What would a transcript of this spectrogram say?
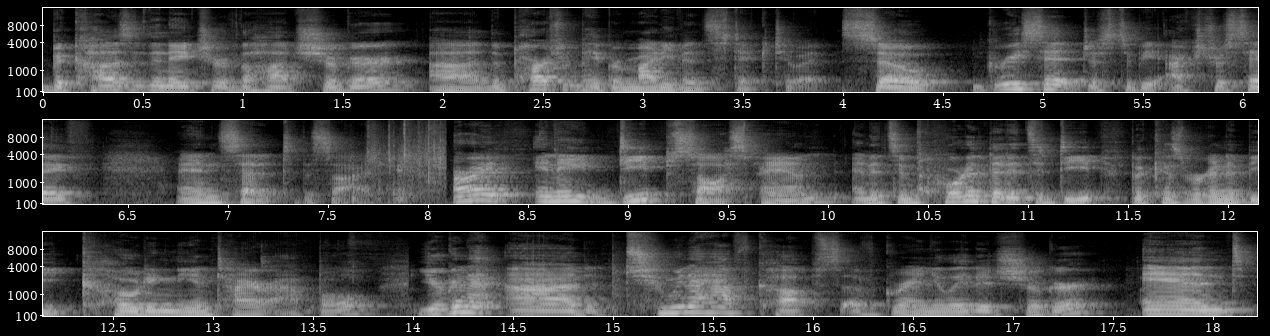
because of the nature of the hot sugar, uh, the parchment paper might even stick to it. So grease it just to be extra safe and set it to the side. All right, in a deep saucepan, and it's important that it's deep because we're gonna be coating the entire apple, you're gonna add two and a half cups of granulated sugar and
